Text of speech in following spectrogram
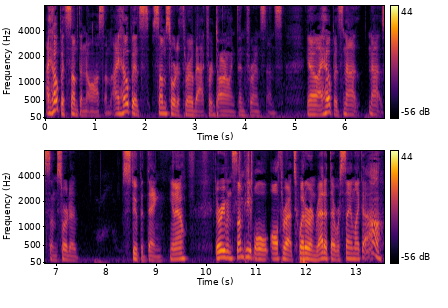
I hope it's something awesome. I hope it's some sort of throwback for Darlington, for instance. You know, I hope it's not not some sort of stupid thing, you know? There were even some people all throughout Twitter and Reddit that were saying, like, oh,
